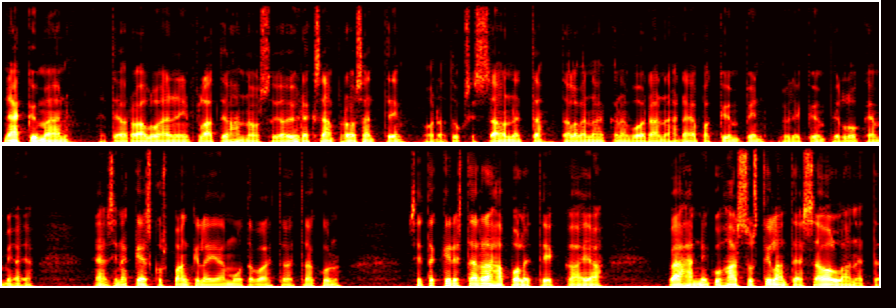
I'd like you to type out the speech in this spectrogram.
näkymään. Että euroalueen inflaatio on noussut jo 9 prosenttia. Odotuksissa on, että talven aikana voidaan nähdä jopa kympin, yli kympin lukemia. Ja eihän siinä keskuspankille jää muuta vaihtoehtoa kuin sitten kiristää rahapolitiikkaa ja vähän niin kuin hassussa tilanteessa ollaan, että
